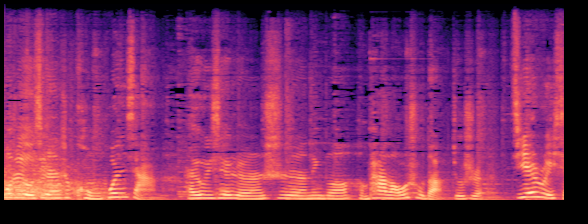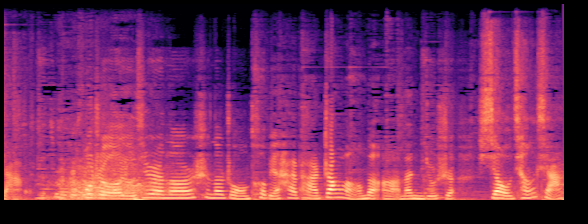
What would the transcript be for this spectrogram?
或者有些人是恐婚侠，还有一些人是那个很怕老鼠的，就是杰瑞侠，或者有些人呢是那种特别害怕蟑螂的啊，那你就是小强侠。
